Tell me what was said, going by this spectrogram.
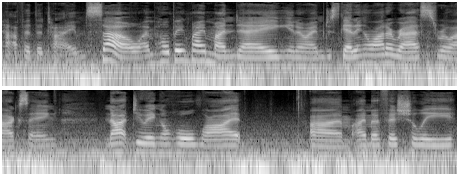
half of the time. So I'm hoping by Monday, you know, I'm just getting a lot of rest, relaxing, not doing a whole lot. Um, I'm officially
